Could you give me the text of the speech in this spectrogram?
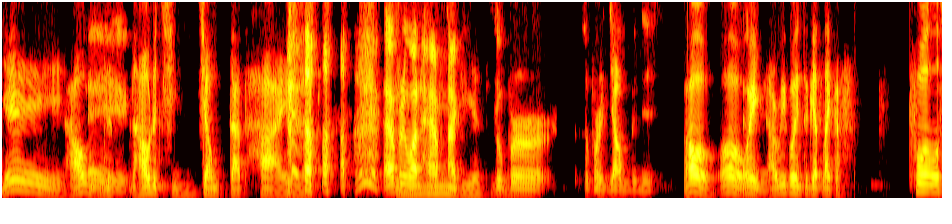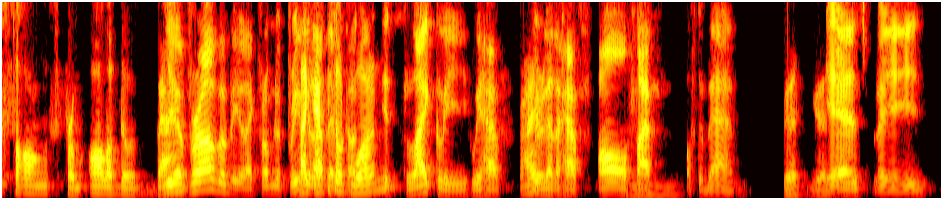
Yay! How Hey. did how did she jump that high? like, Everyone have like super super jump in this. Oh, oh, wait. Are we going to get like a full songs from all of the bands? Yeah, probably like from the previous Like episode one? It's likely we have Right? we're gonna have all five Mm. of the band. Good, good. Yes, please.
